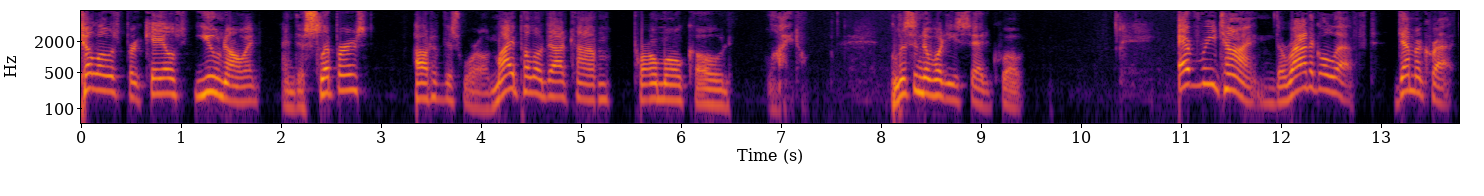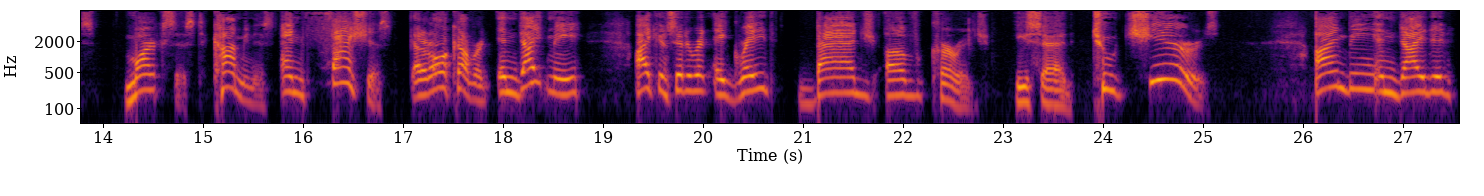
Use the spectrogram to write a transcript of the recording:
Pillows, percales, you know it. And the slippers out of this world. MyPillow.com, promo code Lionel. Listen to what he said, quote, Every time the radical left, Democrats, Marxist, communist, and fascist got it all covered, indict me, I consider it a great badge of courage, he said. To cheers. I'm being indicted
